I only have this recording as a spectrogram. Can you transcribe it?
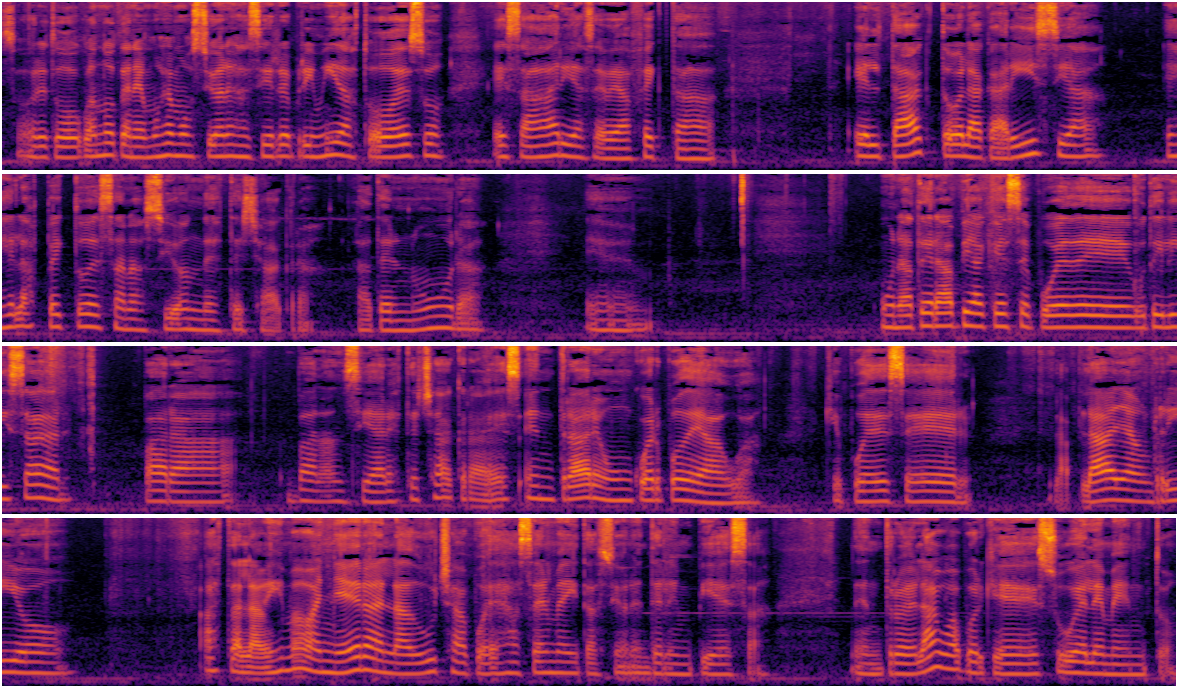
sobre todo cuando tenemos emociones así reprimidas, todo eso, esa área se ve afectada. El tacto, la caricia, es el aspecto de sanación de este chakra, la ternura. Eh, una terapia que se puede utilizar para balancear este chakra es entrar en un cuerpo de agua, que puede ser la playa, un río, hasta la misma bañera, en la ducha, puedes hacer meditaciones de limpieza dentro del agua porque es su elemento.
